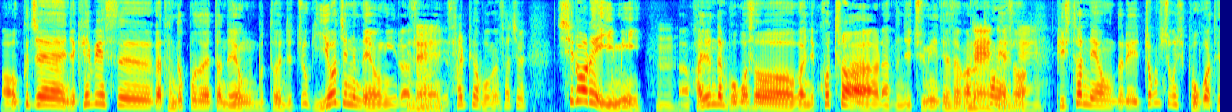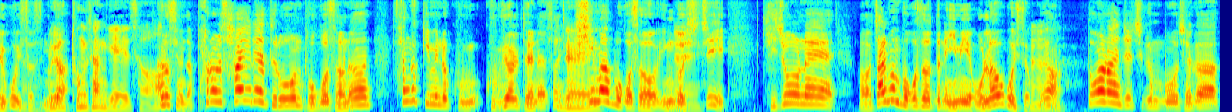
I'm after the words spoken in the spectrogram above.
엊그제 이제 KBS가 단독 보도했던 내용부터 이제 쭉 이어지는 내용이라서 네. 살펴보면 사실 7월에 이미 음. 아, 관련된 보고서가 이제 코트라라든지 주민 대사관을 네, 통해서 네, 네. 비슷한 내용들이 조금씩 조금씩 보고가 되고 있었습니다. 무역 통상계에서 그렇습니다. 8월 4일에 들어온 보고서는 상급 기밀로 구, 구별되는 사실 네. 심화 보고서인 네. 것이지 기존의 어, 짧은 보고서들은 이미 올라오고 있었고요. 음. 또 하나 이제 지금 뭐 제가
